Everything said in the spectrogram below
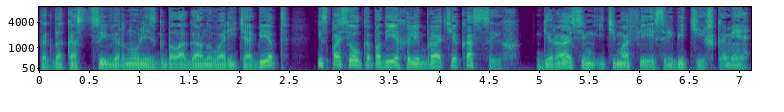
Когда косцы вернулись к балагану варить обед, из поселка подъехали братья Косых, Герасим и Тимофей с ребятишками.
